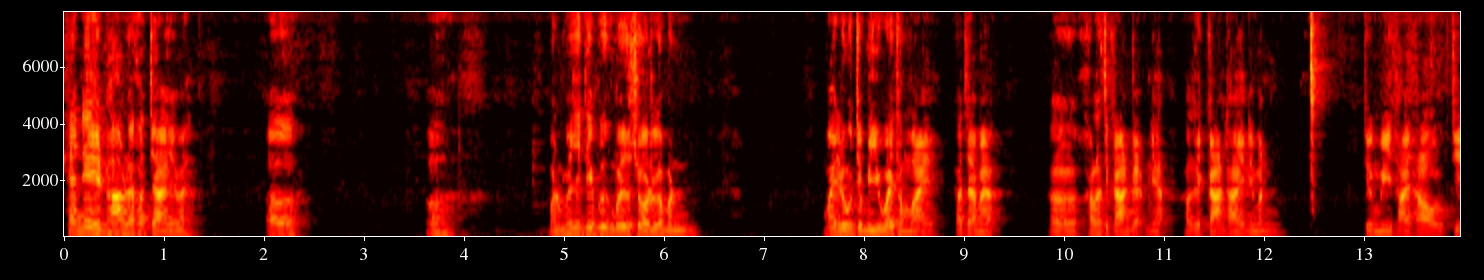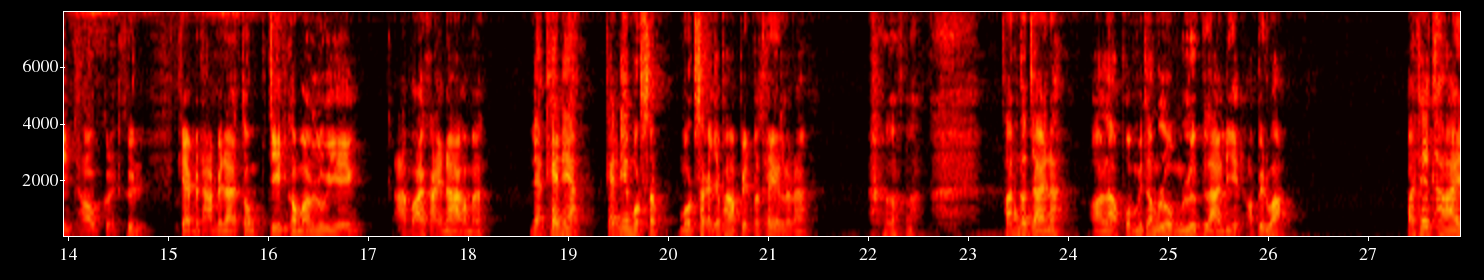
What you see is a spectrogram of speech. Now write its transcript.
แค่นี้เห็นภาพแล้วเข้าใจใช่ไหมเออ เออ มันไม่ใช่ที่พึ่งประชาชนแล้วมัน ไม่รู้จะมีไว้ทำไม เข้าใจไหมเออข้าราชการแบบเนี้ยข้าราชการไทยนี่มัน จึงมีไทยเทาจีนเทาเกิดขึ้น แก้ปัญหาไม่ได้ต้องจีนเข้ามาลุยเองอาบายขายหน้าเขาไหมเนี่ยแค่เนี้ยแค่นี้หมดหมดศักยภาพเป็นประเทศแล้วนะ ท่านเข้าใจนะเอาละผมไม่ต้องลงลึกรายละเอียดเอาเป็นว่า ประเทศไทย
